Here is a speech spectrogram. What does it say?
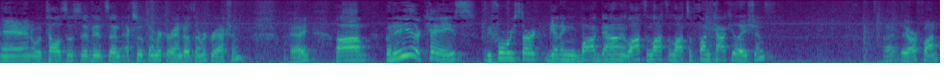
and it will tell us if it's an exothermic or endothermic reaction. Okay, um, but in either case, before we start getting bogged down in lots and lots and lots of fun calculations, right, they are fun.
